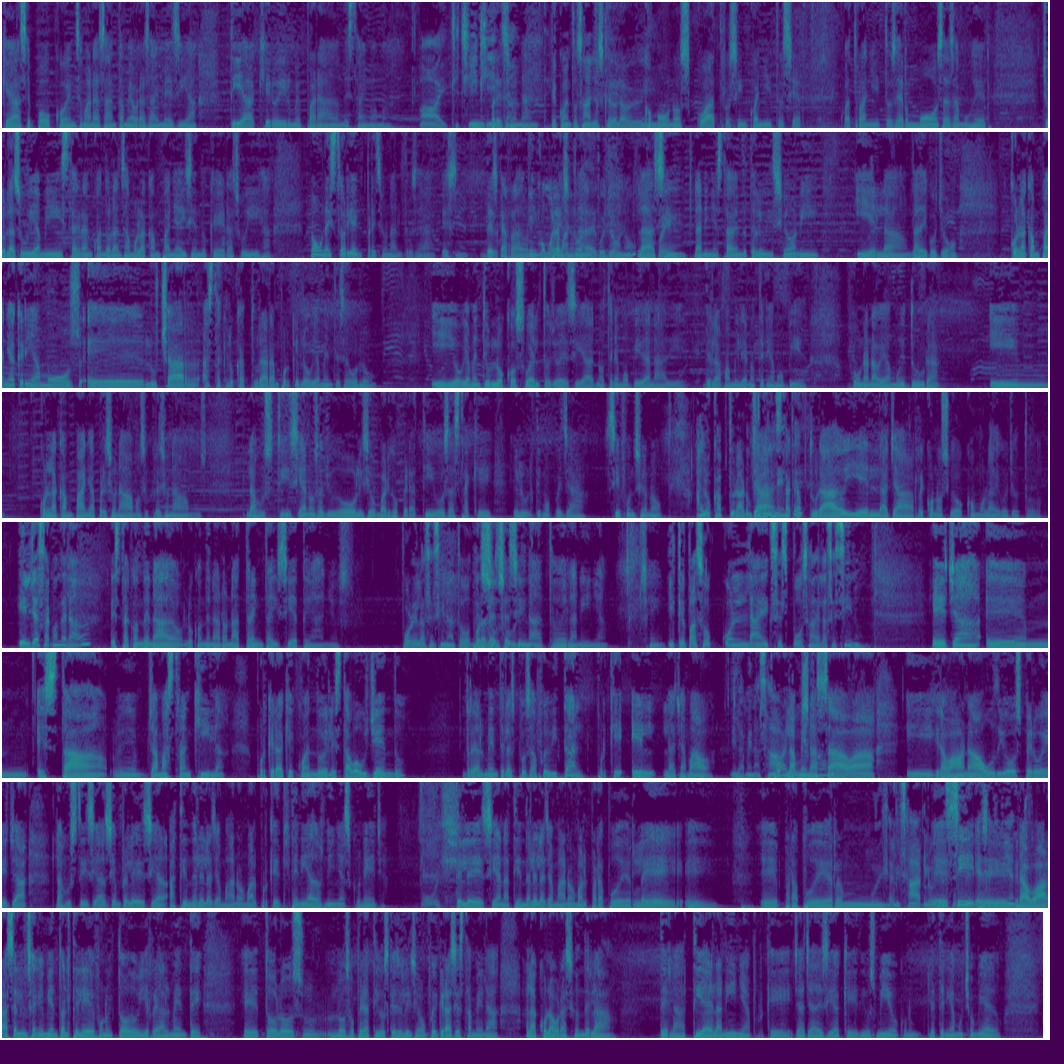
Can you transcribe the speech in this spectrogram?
que hace poco en Semana Santa me abrazaba y me decía, tía, quiero irme para donde está mi mamá. Ay, qué chiquita. Impresionante. ¿De cuántos años quedó la bebé? Como unos cuatro cinco añitos, ¿cierto? Cuatro añitos, hermosa esa mujer. Yo la subí a mi Instagram cuando lanzamos la campaña diciendo que era su hija. No, una historia impresionante, o sea, es desgarradora. ¿Y cómo la mató? La degolló, ¿no? La, Fue- sí, la niña estaba viendo televisión y, y él la, la degolló. Con la campaña queríamos eh, luchar hasta que lo capturaran porque él obviamente se voló. Y obviamente un loco suelto. Yo decía, no tenemos vida nadie, de la familia no teníamos vida. Fue una Navidad muy dura y con la campaña presionábamos y presionábamos. La justicia nos ayudó, le hicieron varios operativos hasta que el último pues ya sí funcionó Ah, lo capturaron ya finalmente. está capturado y él la ya reconoció como la degolló todo. ¿Él ya está condenado? Está condenado, lo condenaron a 37 años Por el asesinato de por el su asesinato de la niña. Sí. ¿Y qué pasó con la ex esposa del asesino? Ella eh, está eh, ya más tranquila porque era que cuando él estaba huyendo, realmente la esposa fue vital porque él la llamaba. Y la amenazaba. y la buscaba? amenazaba y grababan audios, pero ella, la justicia siempre le decía, atiéndele la llamada normal, porque él tenía dos niñas con ella. Te le decían, atiéndale la llamada normal para poderle, eh, eh, para poder... Judicializarlo. y hacerle sí, eh, grabar, hacerle un seguimiento al teléfono y todo, y realmente eh, todos los, los operativos que se le hicieron fue gracias también a, a la colaboración de la de la tía de la niña, porque ella ya decía que, Dios mío, con un- le tenía mucho miedo.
